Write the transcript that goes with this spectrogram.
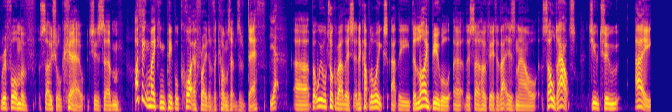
reform of social care, which is, um, I think, making people quite afraid of the concept of death. Yeah. Uh, but we will talk about this in a couple of weeks at the, the live bugle at the Soho Theatre. That is now sold out due to A,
